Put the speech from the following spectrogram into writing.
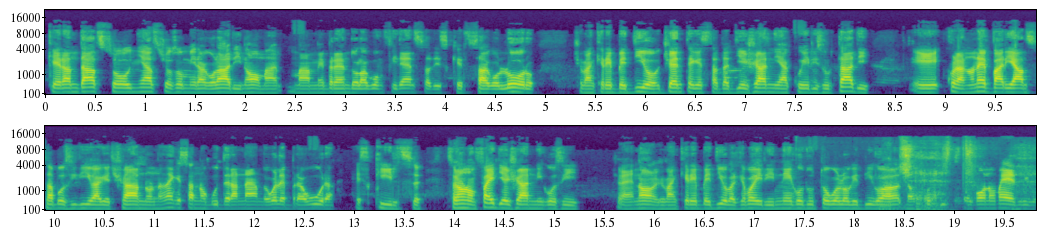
che era Andazzo Ignazio sono miracolati, no, ma, ma mi prendo la confidenza di scherzare con loro, ci mancherebbe Dio, gente che è stata dieci anni a quei risultati e quella non è varianza positiva che hanno, non è che stanno good runnando, quella è bravura e skills, se no non fai dieci anni così, cioè no, ci mancherebbe Dio perché poi rinnego tutto quello che dico a- da un punto di vista certo. econometrico.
